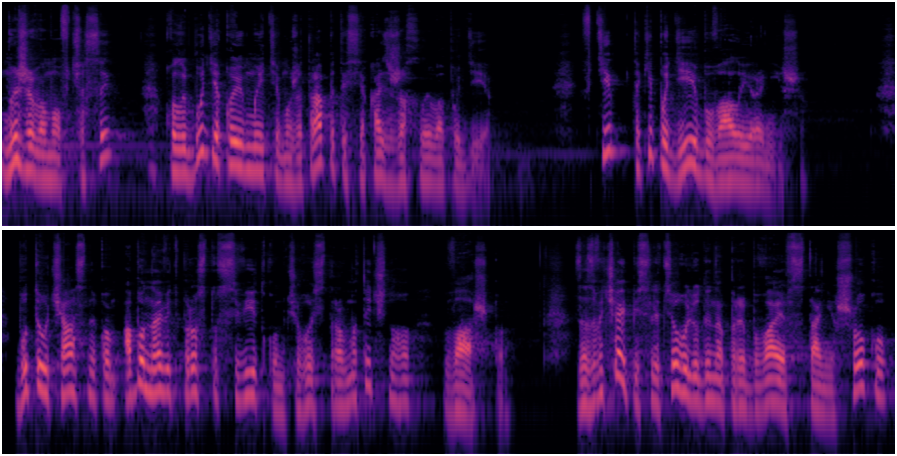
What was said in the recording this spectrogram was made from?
Ми живемо в часи, коли будь-якої миті може трапитись якась жахлива подія. Втім, такі події бували і раніше. Бути учасником або навіть просто свідком чогось травматичного важко. Зазвичай після цього людина перебуває в стані шоку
